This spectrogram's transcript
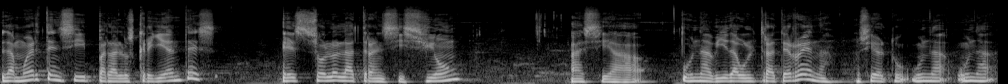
la muerte en sí para los creyentes es solo la transición hacia una vida ultraterrena, ¿no es cierto? Una, una,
